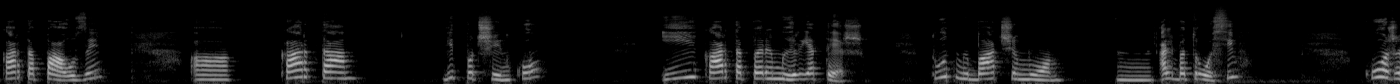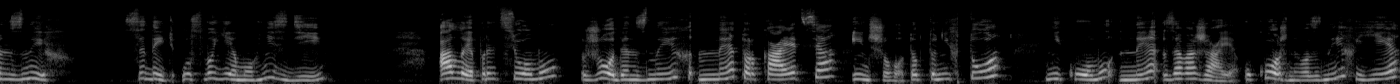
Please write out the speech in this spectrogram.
карта паузи, карта відпочинку і карта перемир'я теж. Тут ми бачимо альбатросів. Кожен з них сидить у своєму гнізді, але при цьому жоден з них не торкається іншого. Тобто ніхто нікому не заважає. У кожного з них є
